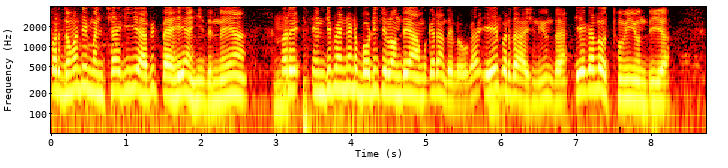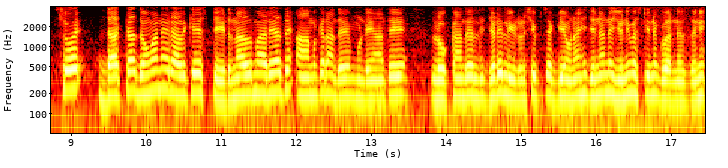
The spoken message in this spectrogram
ਪਰ ਦੋਵਾਂ ਦੀ ਮਨਸ਼ਾ ਕੀ ਆ ਵੀ ਪੈਸੇ ਅਸੀਂ ਦਿੰਨੇ ਆ। ਪਰ ਇੰਡੀਪੈਂਡੈਂਟ ਬੋਡੀ ਚਲਾਉਂਦੇ ਆਮ ਘਰਾਂ ਦੇ ਲੋਕ ਆ ਇਹ ਬਰਦਾਸ਼ਤ ਨਹੀਂ ਹੁੰਦਾ ਇਹ ਗੱਲ ਉੱਥੋਂ ਹੀ ਹੁੰਦੀ ਆ। ਸੋ ਡਾਕਾ ਦੋਵਾਂ ਨੇ ਰਲ ਕੇ ਸਟੇਟ ਨਾਲ ਮਾਰਿਆ ਤੇ ਆਮ ਘਰਾਂ ਦੇ ਮੁੰਡਿਆਂ ਤੇ ਲੋਕਾਂ ਦੇ ਜਿਹੜੇ ਲੀਡਰਸ਼ਿਪ 'ਚ ਅੱਗੇ ਆਉਣਾ ਸੀ, ਜਿਨ੍ਹਾਂ ਨੇ ਯੂਨੀਵਰਸਿਟੀ ਨੂੰ ਗਵਰਨੈਂਸ ਦੇਣੀ,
